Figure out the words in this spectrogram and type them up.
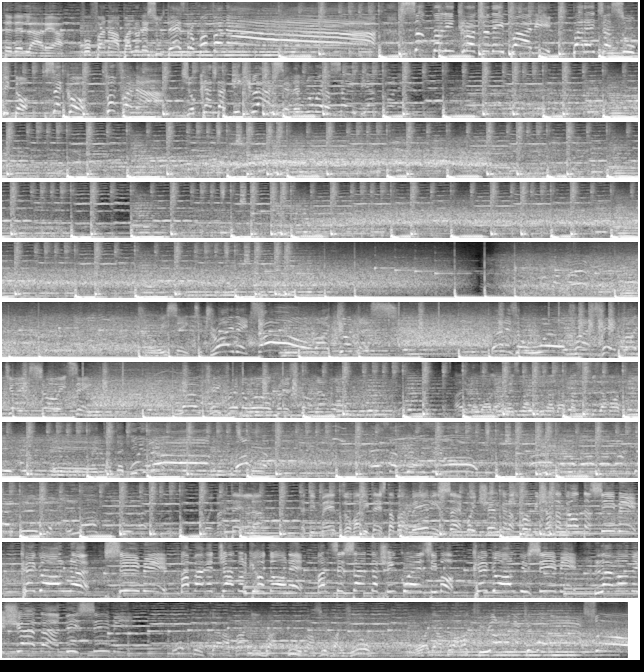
limite dell'area. Fofana, pallone sul destro. Fofana! Sotto l'incrocio dei pali. Pareggia subito. Secco. Fofana. Giocata di classe del numero 6 bianconero. Testa Barberis, poi cerca la sforbiciata Trotta, Simi, che gol! Simi, ha pareggiato il Crotone al 65esimo, che gol di Simi, la rovesciata di Simi! Com o Karabakh em Baku. Olha a bola aqui, olha golaço!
